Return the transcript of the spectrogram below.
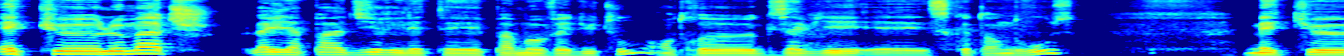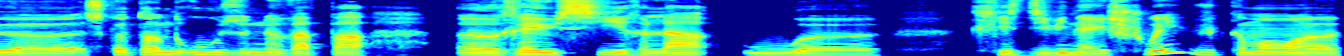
Et que le match, là, il n'y a pas à dire, il était pas mauvais du tout, entre Xavier et Scott Andrews. Mais que euh, Scott Andrews ne va pas euh, réussir là où Chris Divine a échoué, vu comment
